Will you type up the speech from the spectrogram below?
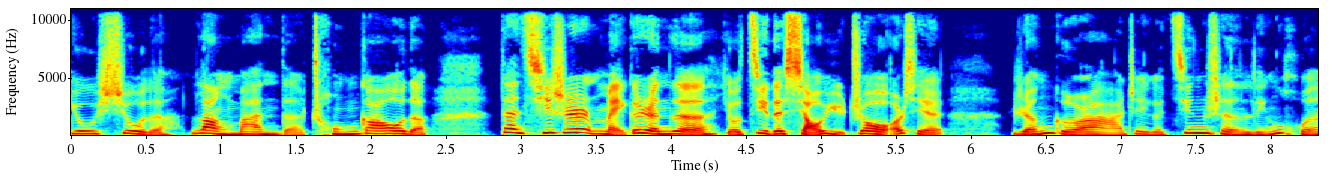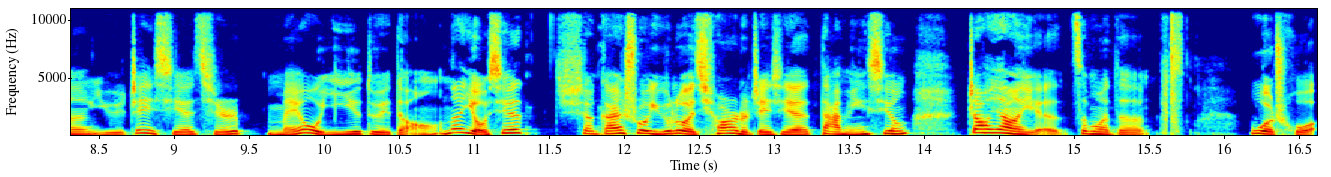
优秀的、浪漫的、崇高的，但其实每个人的有自己的小宇宙，而且人格啊，这个精神、灵魂与这些其实没有一一对等。那有些像刚才说娱乐圈的这些大明星，照样也这么的龌龊，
